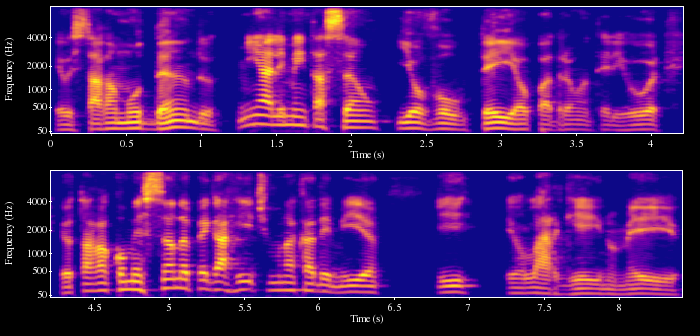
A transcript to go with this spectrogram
Eu estava mudando minha alimentação e eu voltei ao padrão anterior. Eu estava começando a pegar ritmo na academia e eu larguei no meio.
